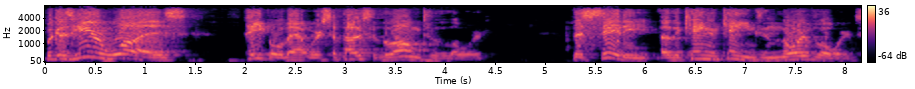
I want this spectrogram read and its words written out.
Because here was people that were supposed to belong to the Lord, the city of the King of Kings and Lord of Lords,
